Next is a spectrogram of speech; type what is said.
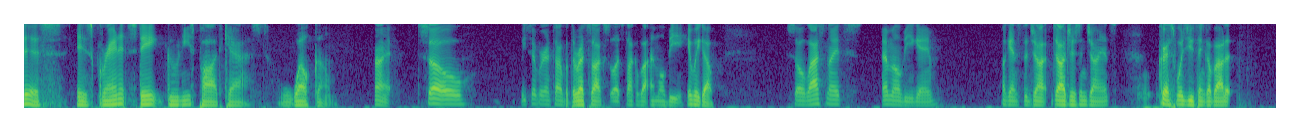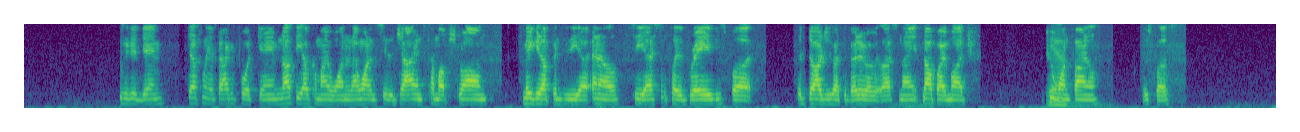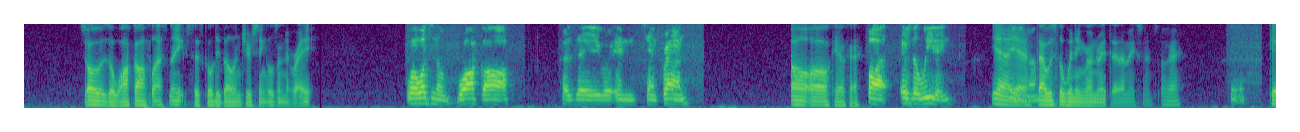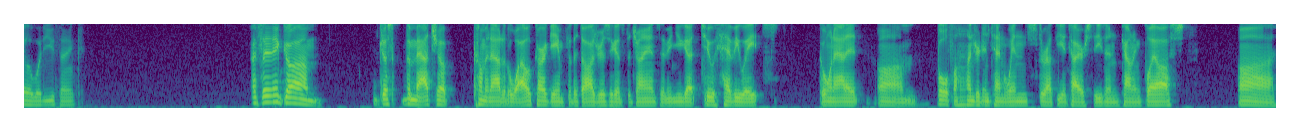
This is Granite State Goonies Podcast. Welcome. All right. So, we said we are going to talk about the Red Sox, so let's talk about MLB. Here we go. So, last night's MLB game against the jo- Dodgers and Giants. Chris, what did you think about it? It was a good game. Definitely a back and forth game. Not the outcome I wanted. I wanted to see the Giants come up strong, make it up into the uh, NLCS to play the Braves, but the Dodgers got the better of it last night. Not by much. 2 Yeah. 1 final. It was close. So, it was a walk off last night. Says Cody Bellinger singles in the right. Well, it wasn't a walk off because they were in San Fran, Oh, oh, okay, okay. but it was a leading. Yeah, yeah. run. That was the winning run right there. That makes sense. Okay. Yeah. Kayla, what do you think? I think um, just the matchup coming out of the wild card game for the Dodgers against the Giants. I mean, you got two heavyweights going at it. Um, both 110 wins throughout the entire season, counting playoffs. Uh,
